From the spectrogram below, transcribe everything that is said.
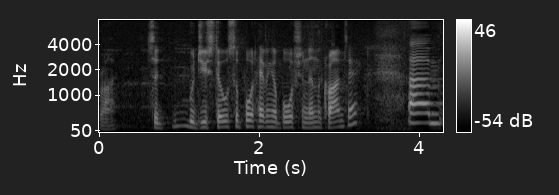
right? So would you still support having abortion in the Crimes Act? Um,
